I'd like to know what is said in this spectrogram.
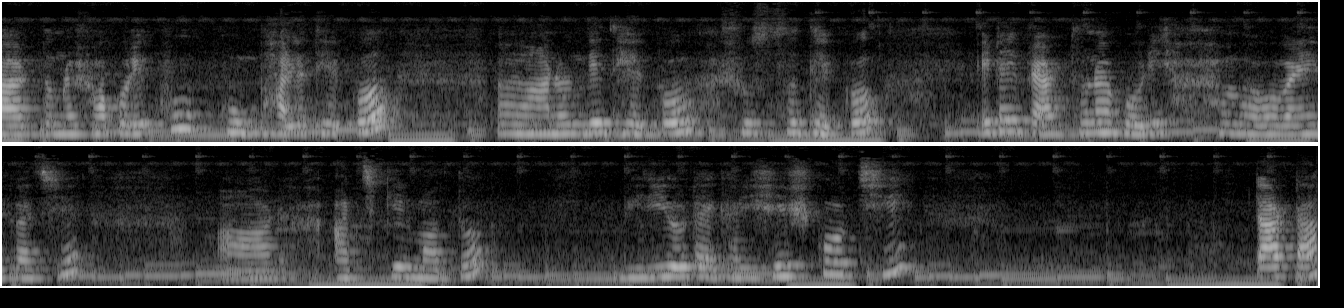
আর তোমরা সকলে খুব খুব ভালো থেকো আনন্দে থেকো, সুস্থ থেকো। এটাই প্রার্থনা করি ভগবানের কাছে। আর আজকের মতো ভিডিওটা এখানে শেষ করছি। টাটা।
